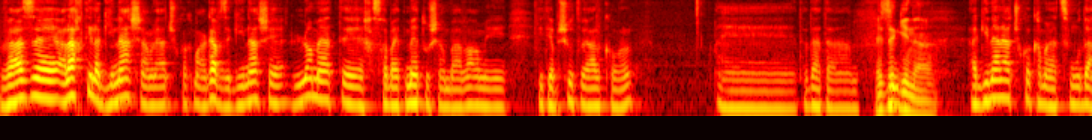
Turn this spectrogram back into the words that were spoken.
ואז uh, הלכתי לגינה שם, ליד שוק הכרמל. אגב, זו גינה שלא מעט uh, חסרי בית מתו שם בעבר מהתייבשות ואלכוהול. Uh, אתה יודע, אתה... איזה גינה? הגינה ליד שוק הכרמל הצמודה.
